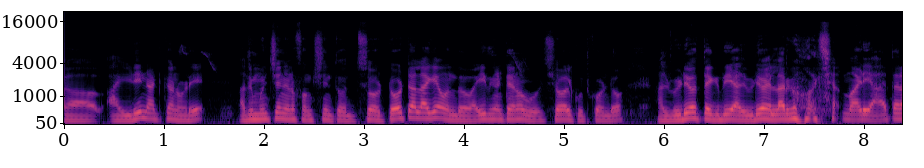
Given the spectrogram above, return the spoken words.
ಆ, ಇಡೀ ನಾಟಕ ನೋಡಿ ಅದ್ರ ಮುಂಚೆ ಏನೋ ಫಂಕ್ಷನ್ ಇತ್ತು. ಸೊ ಟೋಟಲ್ ಆಗಿ ಒಂದು ಐದು ಗಂಟೆನೋ ಶೋ ಅಲ್ಲಿ ಕೂತ್ಕೊಂಡು ಅಲ್ಲಿ ವಿಡಿಯೋ ತೆಗ್ದು ಅಲ್ಲಿ ವಿಡಿಯೋ ಎಲ್ಲರಿಗೂ ವಾಟ್ಸಪ್ ಮಾಡಿ ಆ ಥರ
